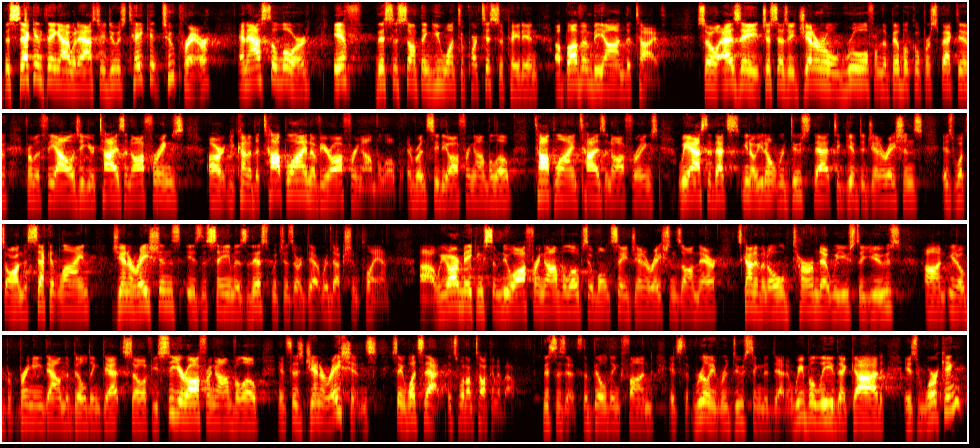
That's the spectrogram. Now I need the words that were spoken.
The second thing I would ask you to do is take it to prayer and ask the Lord if this is something you want to participate in above and beyond the tithe. So, as a, just as a general rule from the biblical perspective, from a theology, your tithes and offerings are kind of the top line of your offering envelope. Everyone see the offering envelope? Top line, tithes and offerings. We ask that that's, you know, you don't reduce that to give to generations, is what's on the second line. Generations is the same as this, which is our debt reduction plan. Uh, we are making some new offering envelopes. It won't say generations on there. It's kind of an old term that we used to use on, you know, bringing down the building debt. So if you see your offering envelope and it says generations, say, what's that? It's what I'm talking about. This is it. It's the building fund. It's really reducing the debt. And we believe that God is working.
